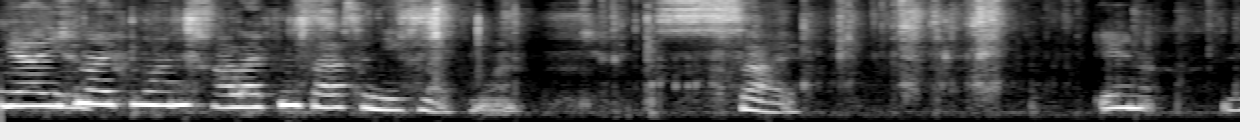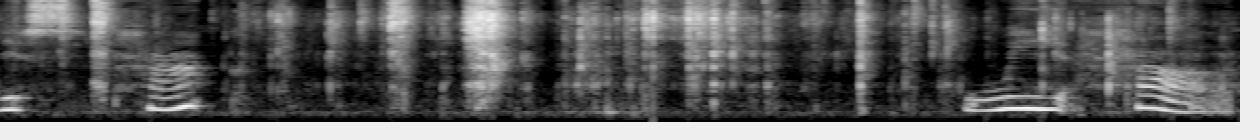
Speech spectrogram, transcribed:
yeah, you can open one. I'll open first and you can open one. So, in this pack, we have.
